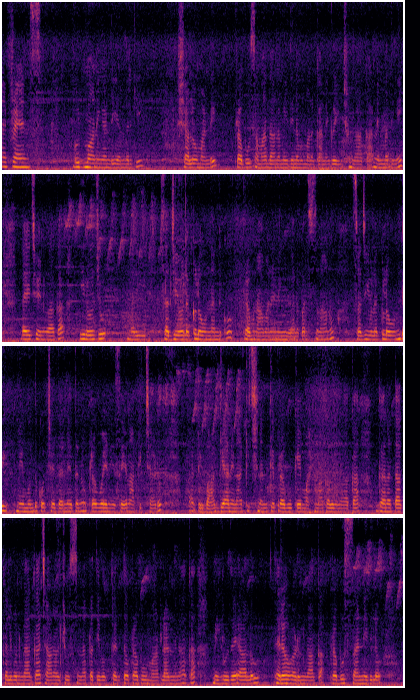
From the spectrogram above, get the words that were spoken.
Hi friends. Good morning అండి అందరికీ. Shalom అండి. ప్రభు సమాధానం ఈ దినము మనకు అనుగ్రహించుగాక నెమ్మదిని దయచేయునుగాక. ఈరోజు మరి సజీవ లెక్కలో ఉన్నందుకు ప్రభునామాన్ని నేను కనపరుస్తున్నాను సజీవ లెక్కలో ఉండి మీ ముందుకు వచ్చే ధన్యతను ప్రభు అనేసే నాకు ఇచ్చాడు అటు భాగ్యాన్ని నాకు ఇచ్చినందుకే ప్రభుకే మహిమ కలుగునుగాక ఘనత కలుగునుగాక ఛానల్ చూస్తున్న ప్రతి ఒక్కరితో ప్రభు మాట్లాడునుగాక మీ హృదయాలు తెరవబడునుగాక ప్రభు సన్నిధిలో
